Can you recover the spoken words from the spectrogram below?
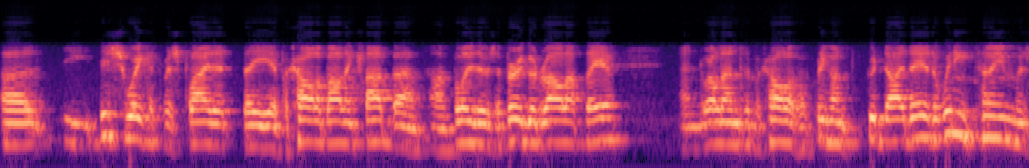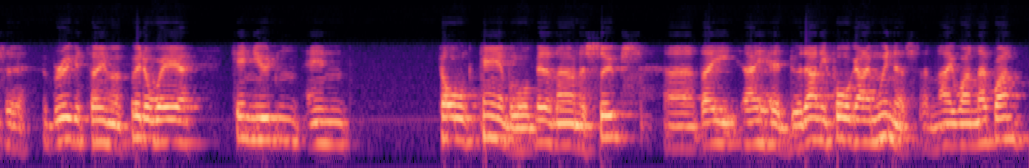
Uh, the, this week it was played at the uh, Picola Bowling Club. Uh, I believe there was a very good roll up there, and well done to Picola for putting on a good day there. The winning team was a, a Barooga team of Peter Ware, Ken Newton and Cold Campbell, or better known as Soups. Uh, they they had with only four game winners, and they won that one.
